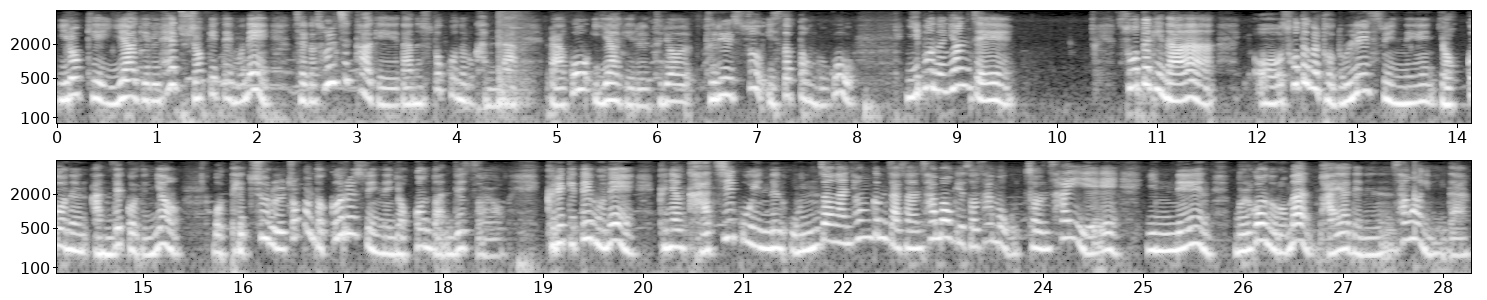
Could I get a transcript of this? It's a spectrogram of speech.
이렇게 이야기를 해 주셨기 때문에 제가 솔직하게 나는 수도권으로 간다. 라고 이야기를 드려, 드릴 수 있었던 거고, 이분은 현재 소득이나 어, 소득을 더 놀릴 수 있는 여건은 안 됐거든요. 뭐 대출을 조금 더 끌을 수 있는 여건도 안 됐어요. 그랬기 때문에 그냥 가지고 있는 온전한 현금 자산 3억에서 3억 5천 사이에 있는 물건으로만 봐야 되는 상황입니다.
